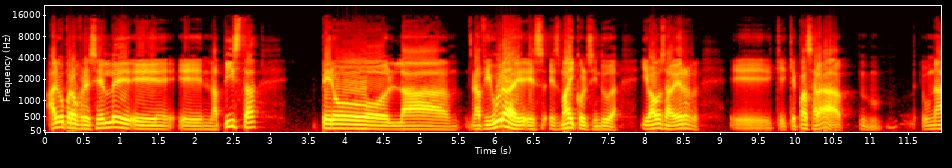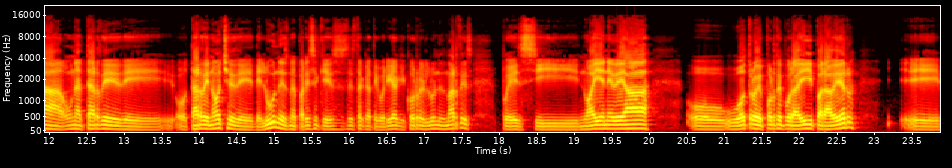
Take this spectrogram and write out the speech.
algo para ofrecerle eh, en la pista pero la, figura es, Michael, sin duda. Y vamos a ver eh, qué, pasará. Una, una, tarde de, o tarde-noche de, lunes, me parece que es esta categoría que corre el lunes-martes, pues si no hay NBA o, u otro deporte por ahí para ver, eh,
